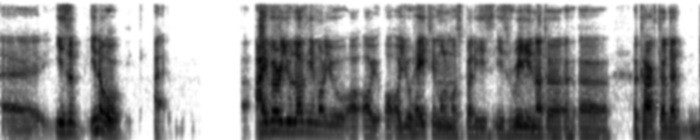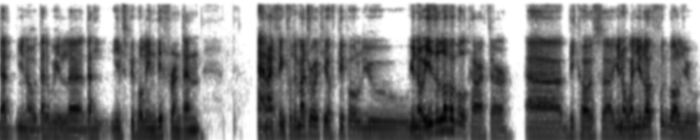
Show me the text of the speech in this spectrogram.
uh, he's a you know I, either you love him or you or, or, or you hate him almost but he's he's really not a, a, a a character that that you know that will uh, that leaves people indifferent. And and I think for the majority of people you you know he's a lovable character uh, because uh, you know when you love football you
